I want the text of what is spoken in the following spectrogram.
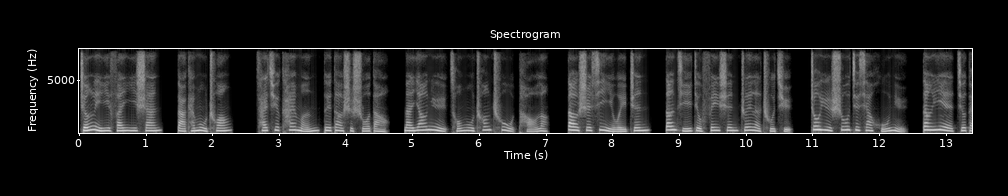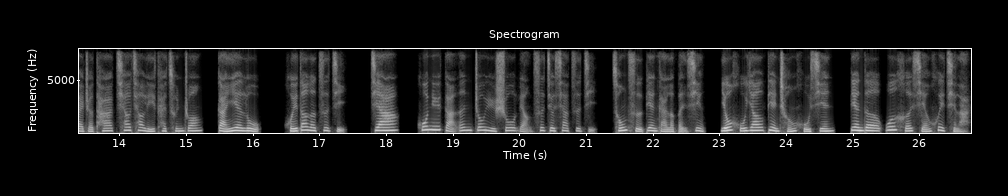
整理一番衣衫，打开木窗，才去开门，对道士说道：“那妖女从木窗处逃了。”道士信以为真，当即就飞身追了出去。周玉书救下狐女，当夜就带着她悄悄离开村庄，赶夜路回到了自己家。狐女感恩周玉书两次救下自己。从此便改了本性，由狐妖变成狐仙，变得温和贤惠起来。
